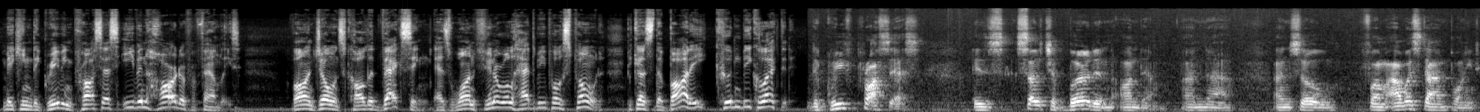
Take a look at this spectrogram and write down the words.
making the grieving process even harder for families. Vaughn Jones called it vexing as one funeral had to be postponed because the body couldn't be collected. The grief process is such a burden on them, and uh, and so from our standpoint,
